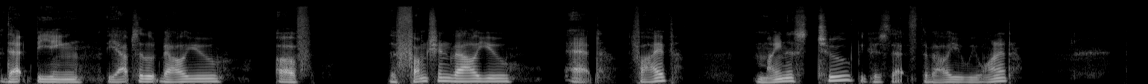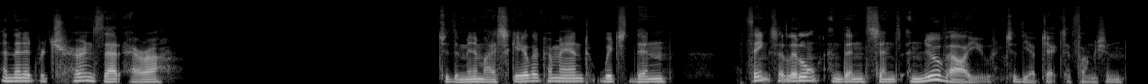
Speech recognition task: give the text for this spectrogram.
that being the absolute value of the function value at 5 minus 2 because that's the value we wanted. And then it returns that error to the minimize scalar command, which then thinks a little, and then sends a new value to the objective function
